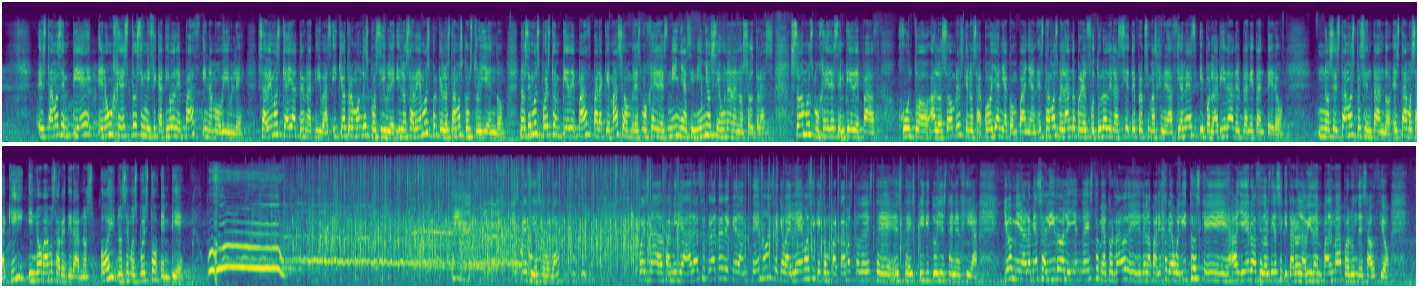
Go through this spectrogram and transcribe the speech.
Estamos en pie en un gesto significativo de paz inamovible. Sabemos que hay alternativas y que otro mundo es posible y lo sabemos porque lo estamos construyendo. Nos hemos puesto en pie de paz para que más hombres, mujeres, niñas y niños se unan a nosotras. Somos mujeres en pie de paz, junto a los hombres que nos apoyan y acompañan. Estamos velando por el futuro de las siete próximas generaciones y por la vida del planeta entero. Nos estamos presentando, estamos aquí y no vamos a retirarnos. Hoy nos hemos puesto en pie. Es precioso, ¿verdad? Pues nada, familia, ahora se trata de que dancemos, de que bailemos y que compartamos todo este, este espíritu y esta energía. Yo, mira, ahora me ha salido leyendo esto, me he acordado de, de la pareja de abuelitos que ayer o hace dos días se quitaron la vida en Palma por un desahucio.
